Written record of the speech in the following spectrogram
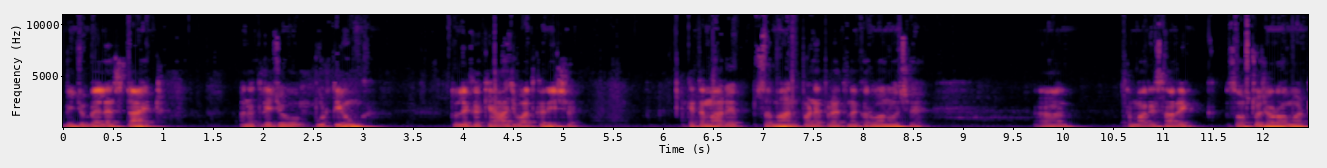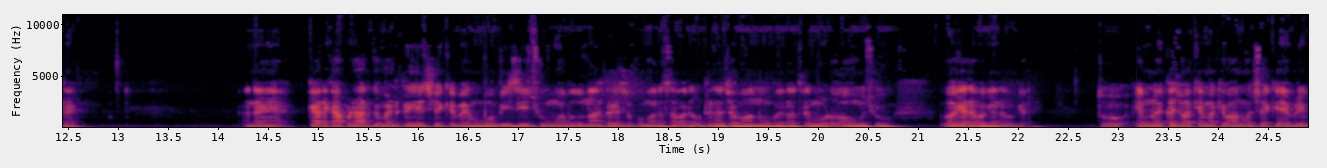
બીજું બેલેન્સ ડાયટ, અને ત્રીજું પૂરતી ઊંઘ. તો લેખકે આ જ વાત કરી છે કે તમારે સભાનપણે પ્રયત્ન કરવાનો છે. તમારી શારીરિક સ્વસ્થો જાળવવા માટે. અને ક્યારેક આપણે આર્ગ્યુમેન્ટ કહીએ છીએ કે ભાઈ હું બહુ બિઝી છું, હું આ બધું ના કરી શકું, મારે સવારે ઉઠીને જવાનું હોય, રાત્રે મોડું આવું છું, વગેરે વગેરે વગેરે. તો એમનું એક જ વાક્યમાં કહેવાનું છે કે every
